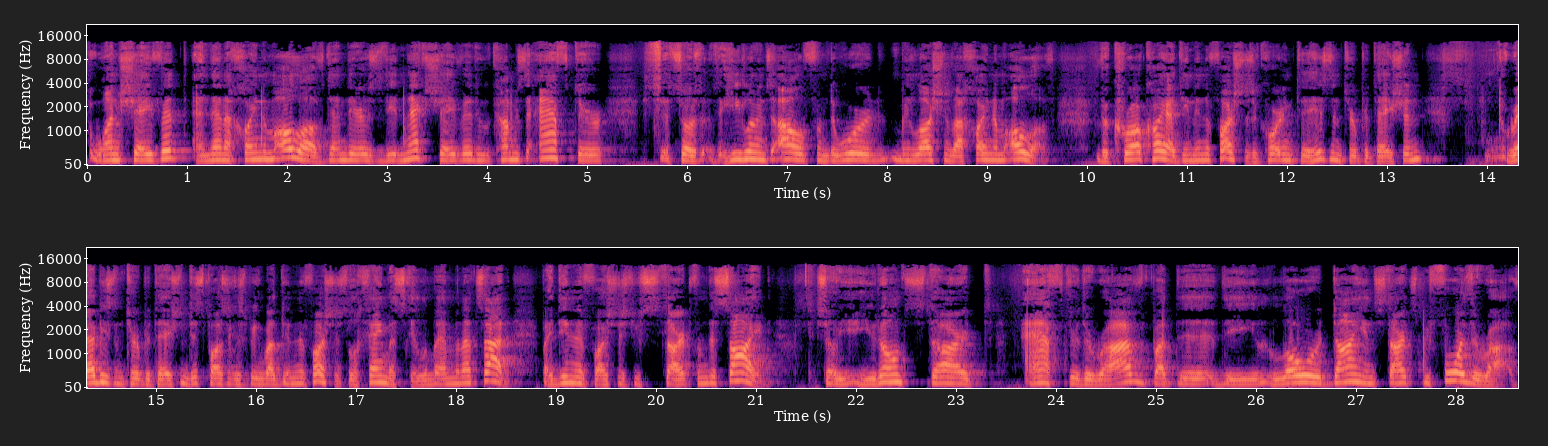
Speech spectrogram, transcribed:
one Shavit, and then a Choinim Olav. Then there's the next Shavit who comes after. So, so he learns al from the word Miloshin Vachoinim Olav. The Krokoyadin in the according to his interpretation, Rebbe's interpretation, this pasuk is speaking about din in the Farshas. By din in the Farshas, you start from the side. So you don't start after the Rav, but the, the lower dayan starts before the Rav.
